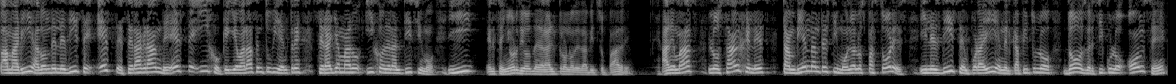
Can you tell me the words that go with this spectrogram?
a María, donde le dice, este será grande, este hijo que llevarás en tu vientre será llamado Hijo del Altísimo, y el Señor Dios le dará el trono de David su padre. Además, los ángeles también dan testimonio a los pastores y les dicen por ahí en el capítulo 2, versículo 11,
